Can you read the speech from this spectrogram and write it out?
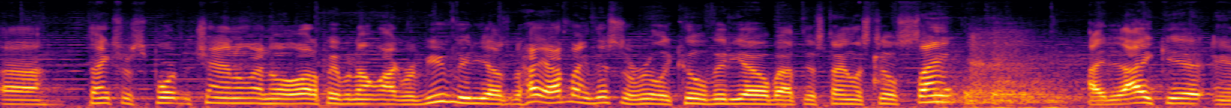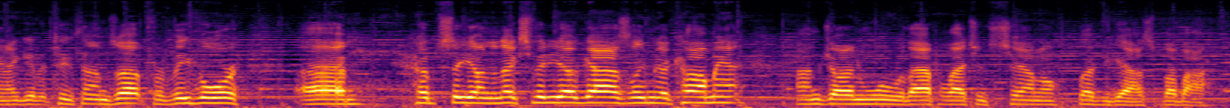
Uh, Thanks for supporting the channel. I know a lot of people don't like review videos, but hey, I think this is a really cool video about this stainless steel sink. I like it and I give it two thumbs up for Vevor. Um, hope to see you on the next video, guys. Leave me a comment. I'm John Ward with Appalachians Channel. Love you guys. Bye-bye.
